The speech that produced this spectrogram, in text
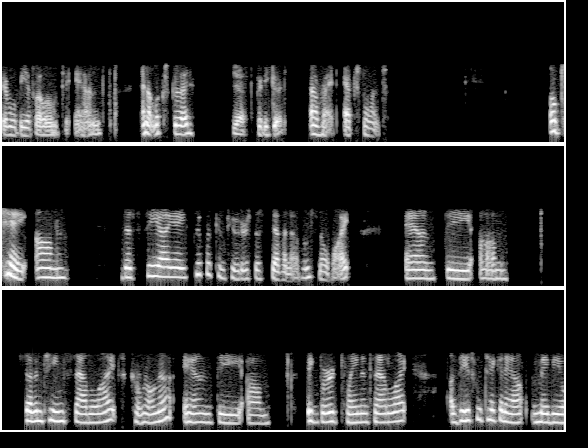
there will be a vote, and and it looks good. Yes. Pretty good. All right. Excellent. Okay. Um, the CIA supercomputers, the seven of them, Snow White, and the um, 17 satellites, Corona, and the um, Big Bird plane and satellite. Uh, these were taken out maybe a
